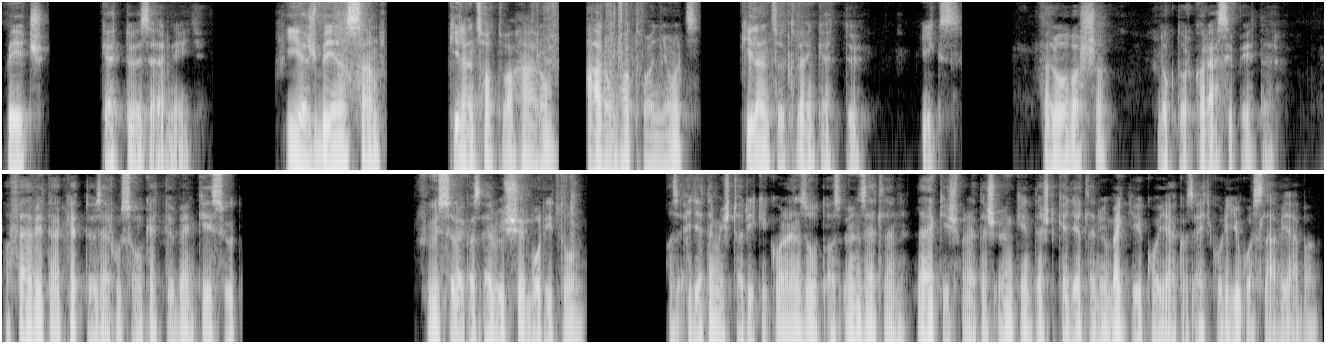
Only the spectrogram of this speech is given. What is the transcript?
Pécs, 2004. ISBN szám 963 368 952 X. Felolvassa dr. Karászi Péter. A felvétel 2022-ben készült. Fülszöveg az előső borítón, az egyetemista Riki Kolenzót az önzetlen, lelkiismeretes önkéntest kegyetlenül meggyilkolják az egykori Jugoszláviában.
